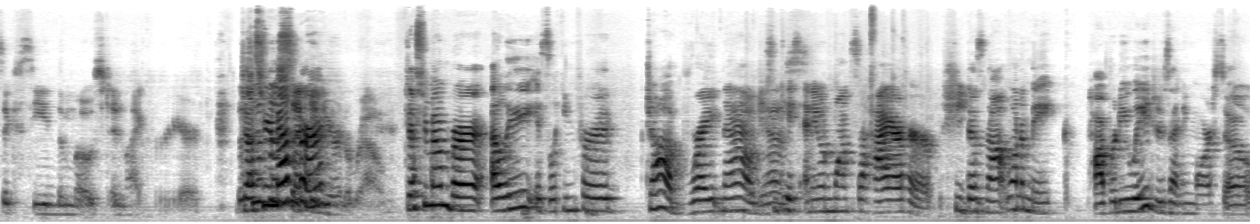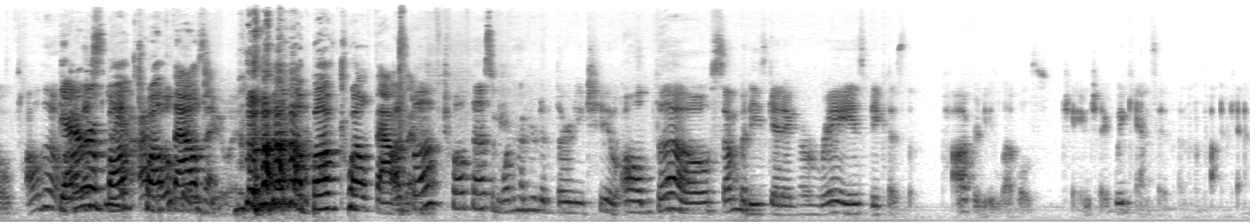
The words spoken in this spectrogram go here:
succeed the most in my career. This Just is remember- the second year in a row. Just remember, Ellie is looking for a job right now, just in case anyone wants to hire her. She does not want to make poverty wages anymore, so Although Get her above 12,000. above twelve thousand. above twelve thousand one hundred and thirty-two. Although somebody's getting a raise because the poverty level's changing. We can't say that in a podcast.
